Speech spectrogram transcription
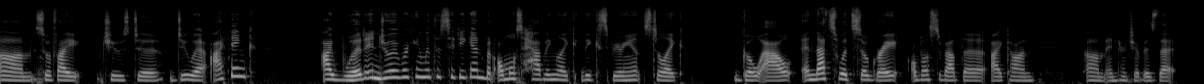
Um so if I choose to do it, I think I would enjoy working with the city again, but almost having like the experience to like go out. And that's what's so great almost about the icon um, internship is that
